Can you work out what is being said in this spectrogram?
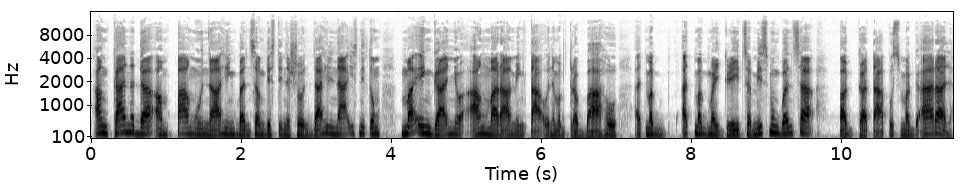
ang Canada ang pangunahing bansang destinasyon dahil nais nitong maengganyo ang maraming tao na magtrabaho at mag at mag-migrate sa mismong bansa pagkatapos mag-aral.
